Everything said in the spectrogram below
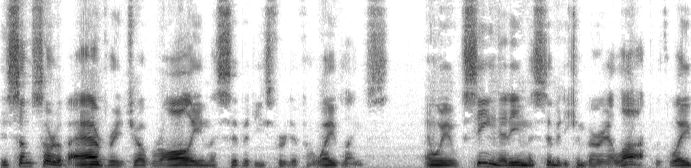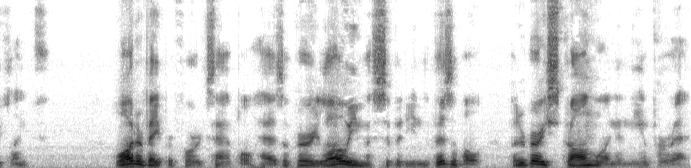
is some sort of average over all emissivities for different wavelengths, and we've seen that emissivity can vary a lot with wavelength. Water vapor, for example, has a very low emissivity in the visible, but a very strong one in the infrared.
